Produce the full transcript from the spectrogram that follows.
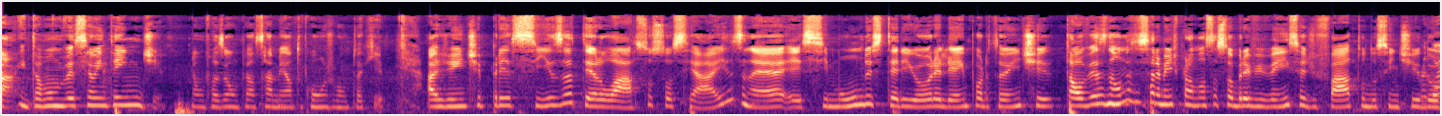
Tá, então vamos ver se eu entendi. Vamos fazer um pensamento conjunto aqui. A gente precisa ter laços sociais, né? Esse mundo exterior, ele é importante, talvez não necessariamente para nossa sobrevivência de fato, no sentido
